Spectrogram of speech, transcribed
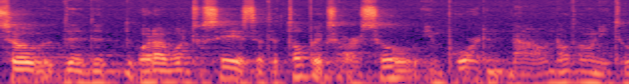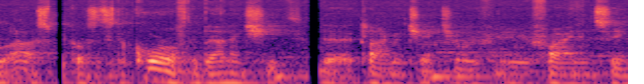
so the, the, what I want to say is that the topics are so important now, not only to us, because it's the core of the balance sheet, the climate change, and we're, financing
